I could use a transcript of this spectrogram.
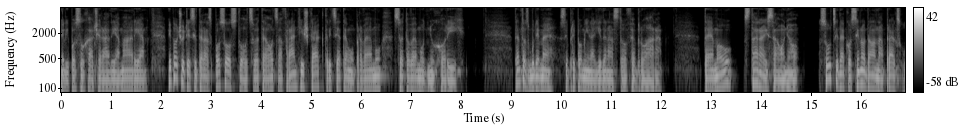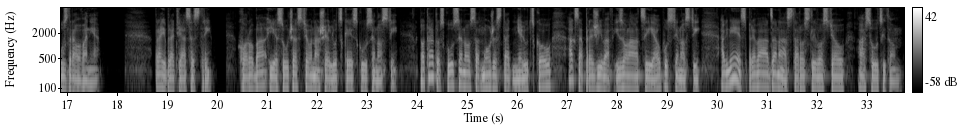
Milí poslucháči Rádia Mária, vypočujte si teraz posolstvo od svätého otca Františka k 31. Svetovému dňu chorých. Tento budeme si pripomínať 11. februára. Témou Staraj sa o ňo. Súcit ako synodálna prax uzdravovania. Drahí bratia a sestry, choroba je súčasťou našej ľudskej skúsenosti – No táto skúsenosť sa môže stať neľudskou, ak sa prežíva v izolácii a opustenosti, ak nie je sprevádzaná starostlivosťou a súcitom.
